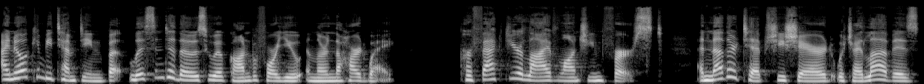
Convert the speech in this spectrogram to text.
I know it can be tempting, but listen to those who have gone before you and learn the hard way. Perfect your live launching first. Another tip she shared, which I love is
